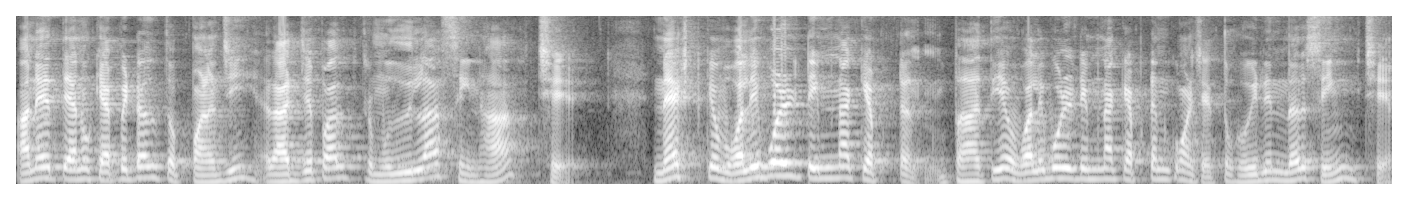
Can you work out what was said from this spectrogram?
અને તેનું કેપિટલ તો પણજી, રાજ્યપાલ તો મૃદુલા સિન્હા છે. નેક્સ્ટ કે વોલીબોલ ટીમના કેપ્ટન ભારતીય વોલીબોલ ટીમના કેપ્ટન કોણ છે? તો હુરિન્દર સિંહ છે.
